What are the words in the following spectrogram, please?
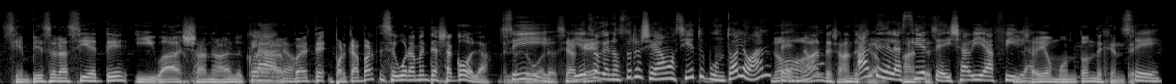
si empieza a las 7 y vayan al Claro. Porque, porque aparte seguramente haya cola. en los Sí, lugares. O sea y que- eso que nosotros llegamos 7 puntual o antes, No, ¿no? antes, antes de llegamos, las antes. 7 y ya había Y fila. ya había un montón de gente. Sí.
